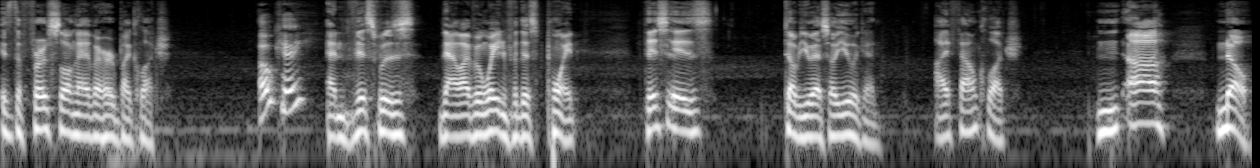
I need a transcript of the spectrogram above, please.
is the first song I ever heard by Clutch. Okay, And this was now I've been waiting for this point. This is WSOU again. I found Clutch. N- uh no.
